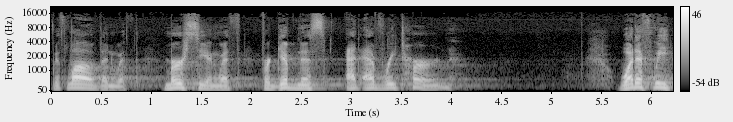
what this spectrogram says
with love and with mercy and with forgiveness at every turn? What if we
